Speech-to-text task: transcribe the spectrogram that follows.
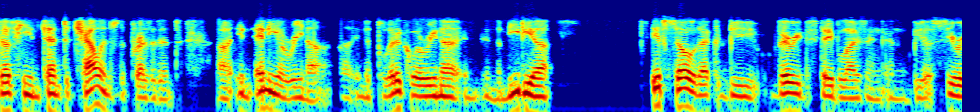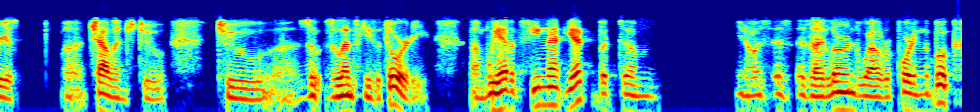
does he intend to challenge the president uh, in any arena, uh, in the political arena, in, in, the media? If so, that could be very destabilizing and be a serious uh, challenge to to uh, Zelensky's authority. Um, we haven't seen that yet, but um, you know, as, as, as, I learned while reporting the book,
